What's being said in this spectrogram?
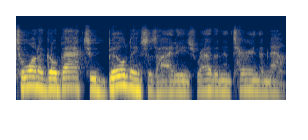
to want to go back to building societies rather than tearing them down.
